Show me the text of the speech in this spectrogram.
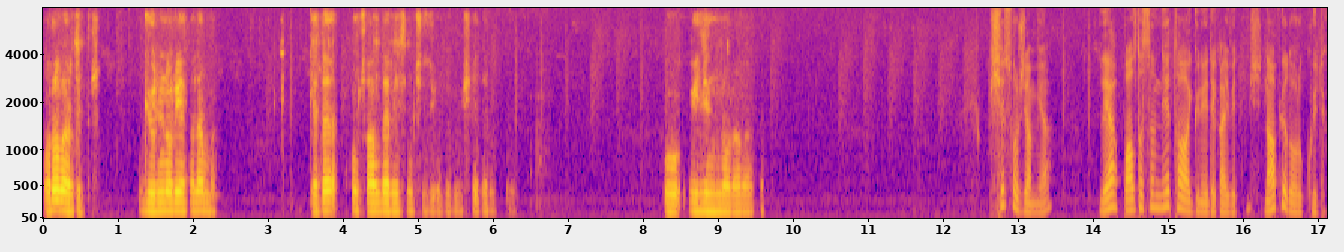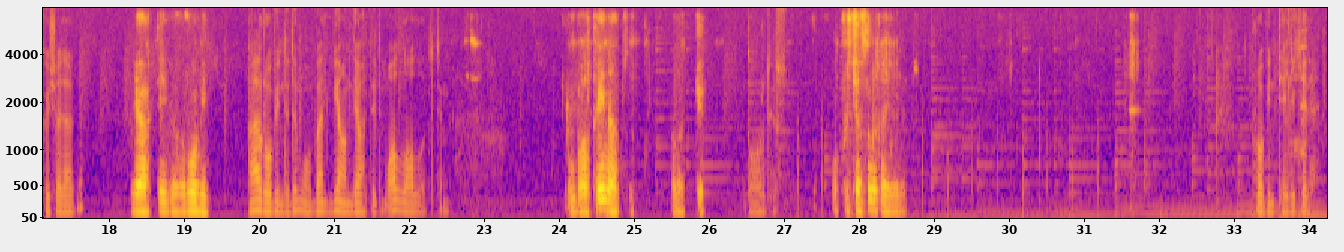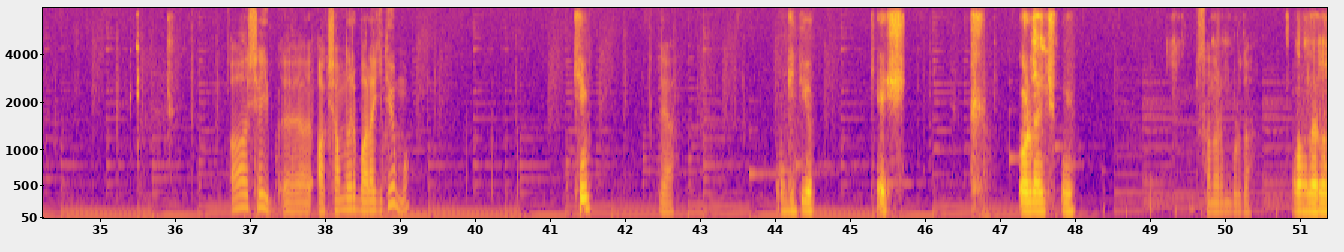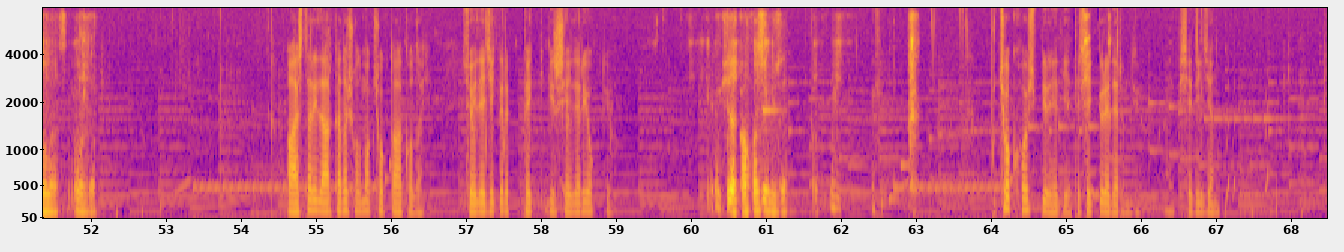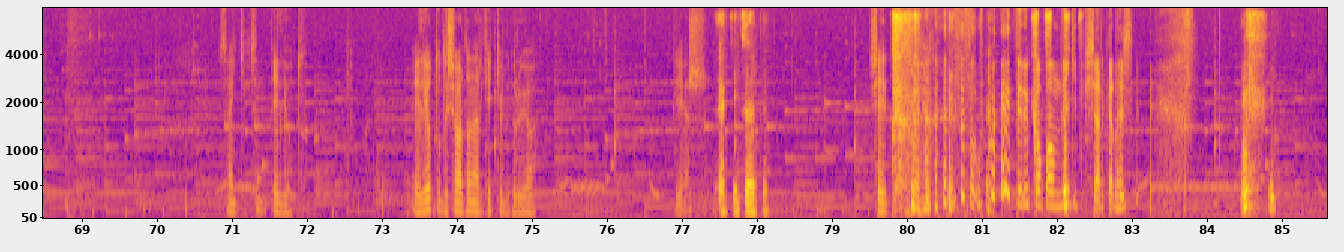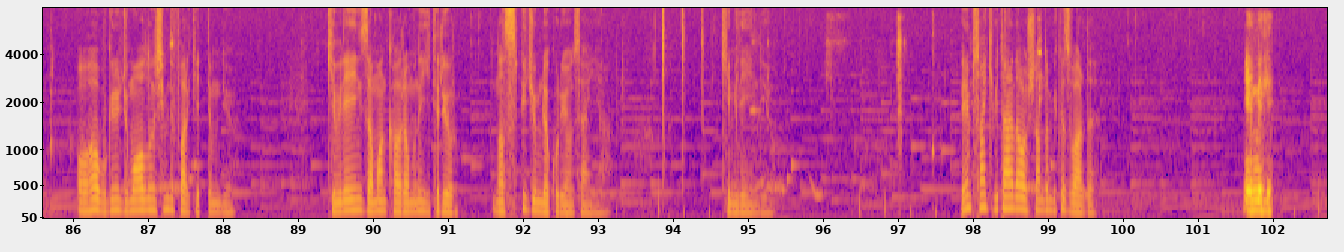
Oralardadır. Gölün oraya falan bak. Ya da kumsalda resim çiziyordur bir şeyler yapıyor. Bu Willy'nin oralarda. Bir şey soracağım ya. Lea baltasını niye ta güneyde kaybetmiş? Ne yapıyordu o kuytu köşelerde? Leah değil o Robin. Ha Robin dedim o. Ben bir an Lea dedim. Allah Allah dedim. O baltayı ne yapsın? Sanatçı. Doğru diyorsun. O fırçasını kaybeder. Robin tehlikeli. Aa şey e, akşamları bara gidiyor mu Kim? Lea? O gidiyor. Keş. Oradan çıkmıyor. Sanırım burada. Sabahlar olmasın orada. Ağaçlar ile arkadaş olmak çok daha kolay. Söyleyecekleri pek bir şeyleri yok diyor. İşte kafası güzel. Çok hoş bir hediye. Teşekkür ederim diyor. Ay, bir şey değil canım. Sen kimsin? Elliot. Elliot da dışarıdan erkek gibi duruyor. Bir yer. Erkek zaten. Şey benim kafam ne gitmiş arkadaş. Oha bugünün cuma olduğunu şimdi fark ettim diyor. Kimileyin zaman kavramını yitiriyorum. Nasıl bir cümle kuruyorsun sen ya? Kimileyin diyor. Benim sanki bir tane daha hoşlandığım bir kız vardı. Emily.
